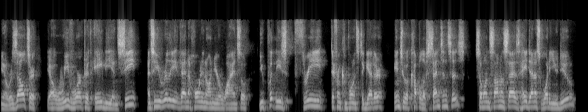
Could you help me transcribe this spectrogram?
you know, results or, you know, we've worked with A, B, and C. And so you really then hone in on your why. And so you put these three different components together into a couple of sentences. So when someone says, Hey, Dennis, what do you do?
